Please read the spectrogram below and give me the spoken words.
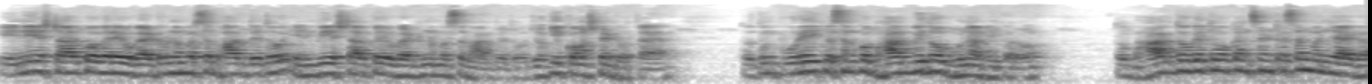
N A star को अगर एवोगाड्रो नंबर से भाग दे दो एन बी ए स्टार को एवोगाड्रो नंबर से भाग दे दो, जो कि कांस्टेंट होता है। तो तुम पूरे इक्वेशन को भाग भी दो गुना भी करो। तो भाग दोगे तो वो कंसेंट्रेशन बन जाएगा।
